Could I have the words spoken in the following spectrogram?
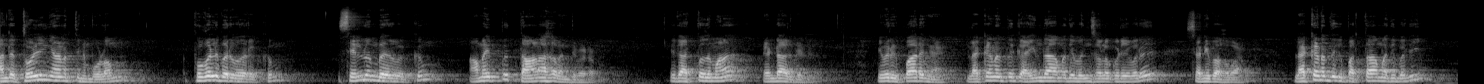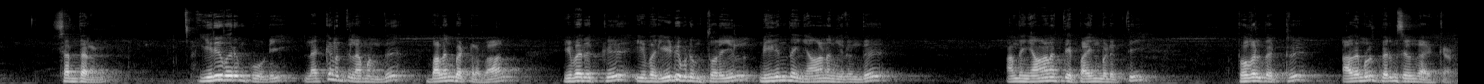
அந்த தொழில் ஞானத்தின் மூலம் புகழ் பெறுவதற்கும் செல்வம் பெறுவதற்கும் அமைப்பு தானாக வந்துவிடும். இது அற்புதமான ரெண்டாவது இது இவருக்கு பாருங்கள் லக்கணத்துக்கு ஐந்தாம் அதிபதினு சொல்லக்கூடியவர் சனி பகவான். லக்கணத்துக்கு பத்தாம் அதிபதி சந்திரன். இருவரும் கூடி லக்கணத்தில் அமர்ந்து பலம் பெற்றதால் இவருக்கு இவர் ஈடுபடும் துறையில் மிகுந்த ஞானம் இருந்து அந்த ஞானத்தை பயன்படுத்தி புகழ் பெற்று அதன் மூலம் பெரும் சிறந்தா இருக்கார்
